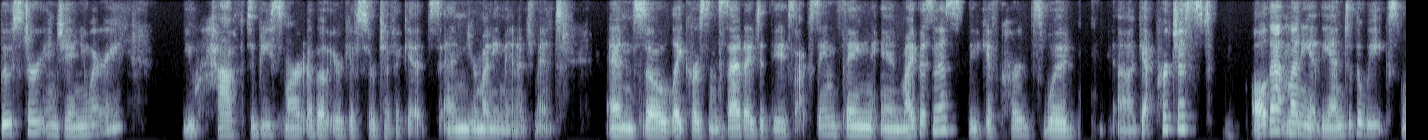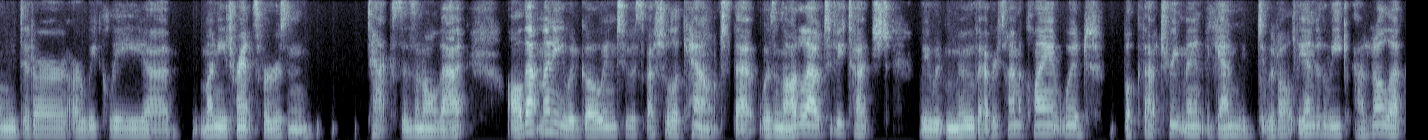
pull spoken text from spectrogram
booster in January, you have to be smart about your gift certificates and your money management. And so, like Kirsten said, I did the exact same thing in my business. The gift cards would uh, get purchased. All that money at the end of the weeks when we did our, our weekly uh, money transfers and taxes and all that, all that money would go into a special account that was not allowed to be touched we would move every time a client would book that treatment. Again we'd do it all at the end of the week add it all up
